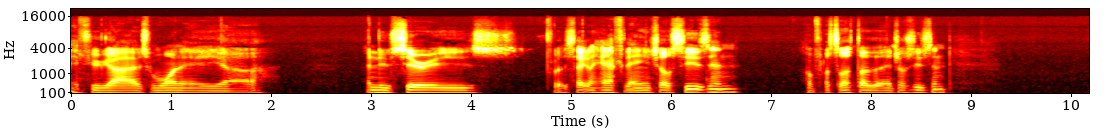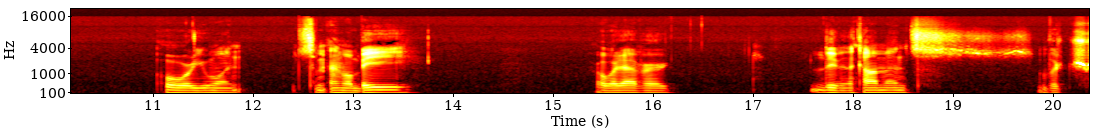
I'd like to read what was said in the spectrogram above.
If you guys want a uh, a new series for the second half of the NHL season, of what's left of the NHL season, or you want some MLB or whatever, leave in the comments which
